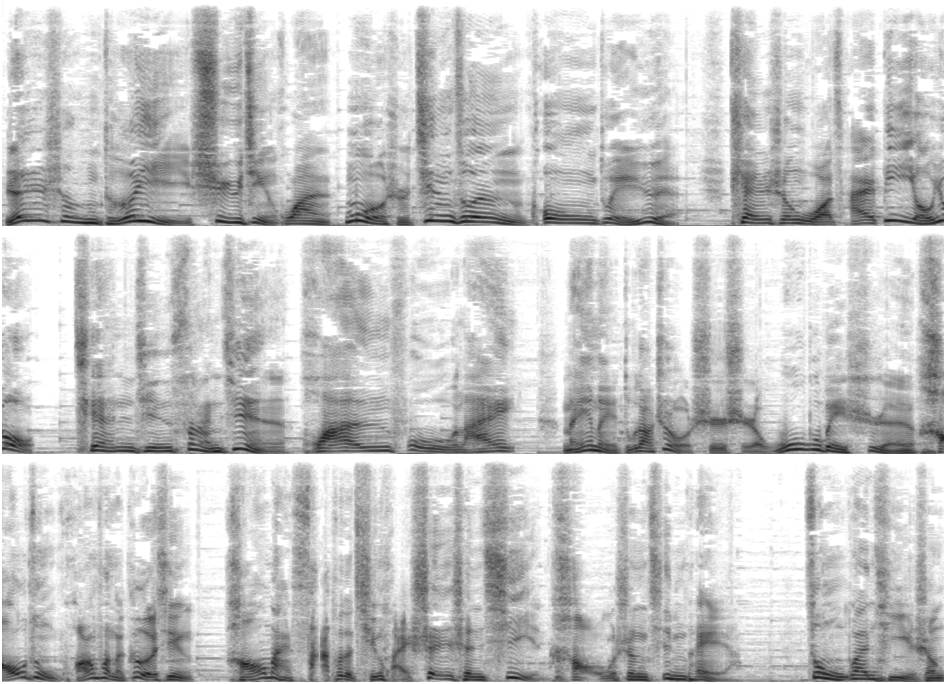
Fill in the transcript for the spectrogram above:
人生得意须尽欢，莫使金樽空对月。天生我材必有用，千金散尽还复来。每每读到这首诗时，无不被诗人豪纵狂放的个性、豪迈洒脱的情怀深深吸引，好生钦佩呀。纵观其一生，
